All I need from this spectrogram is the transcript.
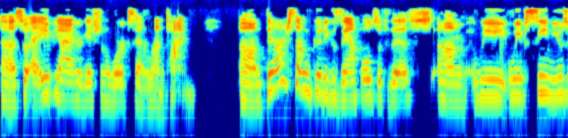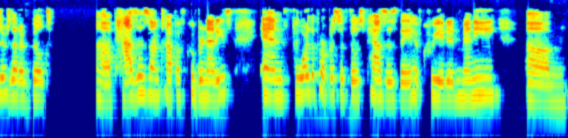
uh, so API aggregation works at runtime. Um, there are some good examples of this. Um, we we've seen users that have built uh, on top of Kubernetes, and for the purpose of those PaaSes, they have created many um,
